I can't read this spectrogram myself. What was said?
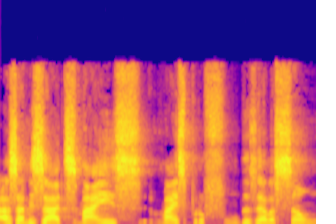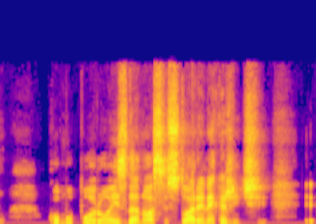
As amizades mais, mais profundas, elas são como porões da nossa história, né? Que a gente eh,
